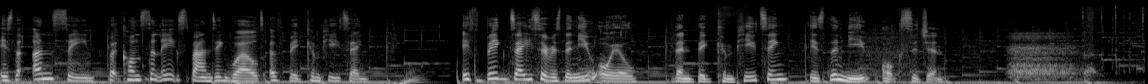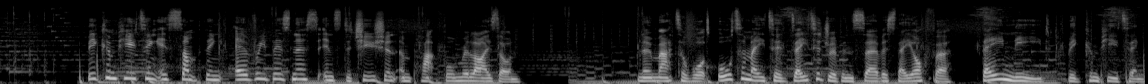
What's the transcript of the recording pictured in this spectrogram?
is the unseen but constantly expanding world of big computing. If big data is the new oil, then big computing is the new oxygen. Big computing is something every business, institution, and platform relies on. No matter what automated data driven service they offer, they need big computing.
